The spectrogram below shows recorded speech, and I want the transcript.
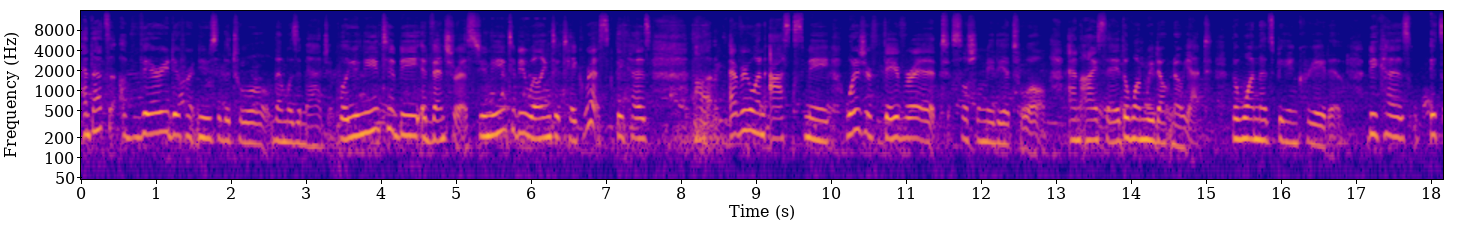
and that's a very different use of the tool than was imagined well you need to be adventurous you need to be willing to take risk because uh, everyone asks me what is your favorite social media tool and i say the one we don't know yet the one that's being created creative because it's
